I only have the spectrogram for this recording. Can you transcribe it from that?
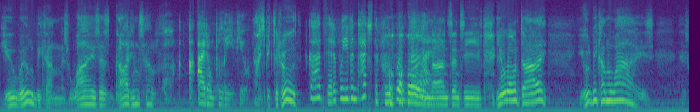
you will become as wise as God Himself. Oh, I, don't believe you. I speak the truth. God said if we even touch the fruit, we'll oh, die. nonsense, Eve. You won't die. You'll become wise. As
